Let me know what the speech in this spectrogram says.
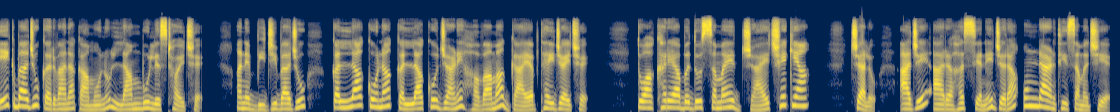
એક બાજુ કરવાના કામોનું લાંબુ લિસ્ટ હોય છે અને બીજી બાજુ કલાકોના કલાકો જાણે હવામાં ગાયબ થઈ જાય છે. તો આખરે આ બધો સમય જાય છે ક્યાં? ચાલો, આજે આ રહસ્યને જરા ઊંડાણથી સમજીએ.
